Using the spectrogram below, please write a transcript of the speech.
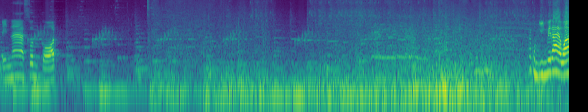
ไอ้หน้าส้นกรอส ผมยิงไม่ได้วะ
